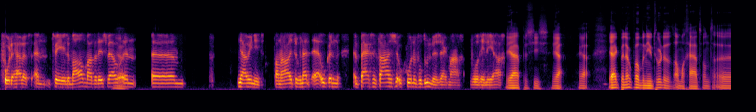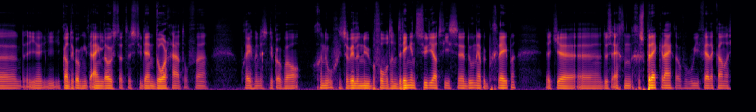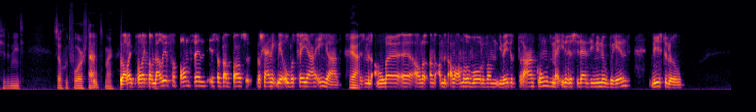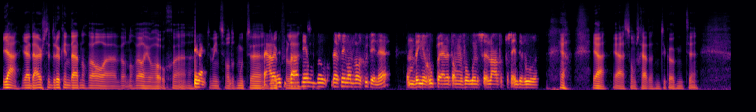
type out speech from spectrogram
voor de helft en twee helemaal. Maar dat is wel Ja. een... ehm, ja, weet niet. Dan haal je toch net eh, ook een, een percentage, ook gewoon een voldoende, zeg maar, voor het hele jaar. Ja, precies. Ja, ja. ja, ik ben ook wel benieuwd hoe dat het allemaal gaat. Want eh, je, je, kan natuurlijk ook niet eindeloos dat de student doorgaat. Of eh, op een gegeven moment is het natuurlijk ook wel genoeg. Ze willen nu bijvoorbeeld een dringend studieadvies doen, heb ik begrepen. Dat je eh, dus echt een gesprek krijgt over hoe je verder kan als je er niet zo goed voor staat. Maar Wat ik, wat ik dan wel weer frappant vind, is dat dat pas waarschijnlijk weer over twee jaar ingaat. ja, Dus met alle, eh, alle, met alle andere woorden van, je weet dat het eraan komt, maar iedere student die nu nog begint, die is te lul. ja, ja, daar is de druk inderdaad nog wel, eh, wel, nog wel heel hoog. Ja. Tenminste, want het moet Nou, ja, daar druk verlagen. Daar is Nederland wel goed in, hè? Om dingen roepen en het dan vervolgens eh, later pas in te voeren. Ja, ja, soms gaat het natuurlijk ook niet, eh,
